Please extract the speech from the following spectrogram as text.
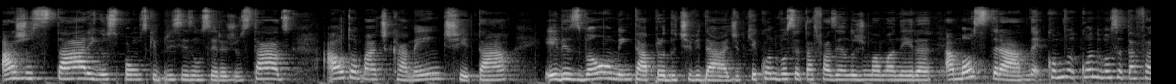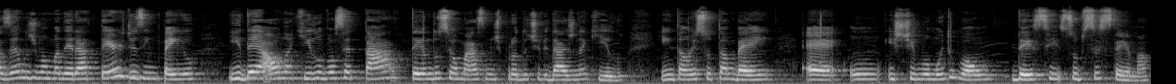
ajustarem os pontos que precisam ser ajustados, automaticamente, tá? eles vão aumentar a produtividade, porque quando você está fazendo de uma maneira a mostrar, né? Como, quando você está fazendo de uma maneira a ter desempenho ideal naquilo, você está tendo o seu máximo de produtividade naquilo. Então, isso também é um estímulo muito bom desse subsistema.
